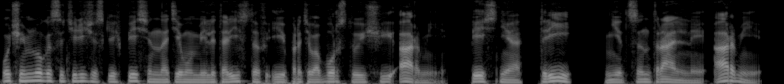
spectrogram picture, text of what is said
Очень много сатирических песен на тему милитаристов и противоборствующей армии. Песня «Три нецентральные армии»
